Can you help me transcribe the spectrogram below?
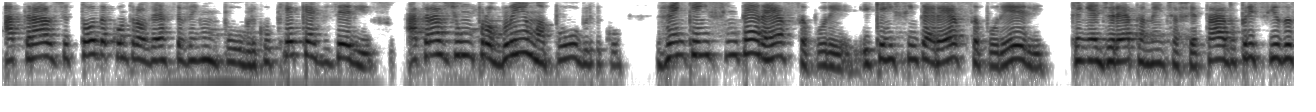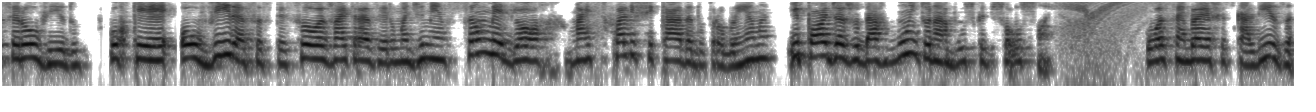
Atrás de toda controvérsia vem um público. O que quer dizer isso? Atrás de um problema público vem quem se interessa por ele. E quem se interessa por ele, quem é diretamente afetado, precisa ser ouvido. Porque ouvir essas pessoas vai trazer uma dimensão melhor, mais qualificada do problema e pode ajudar muito na busca de soluções o Assembleia Fiscaliza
